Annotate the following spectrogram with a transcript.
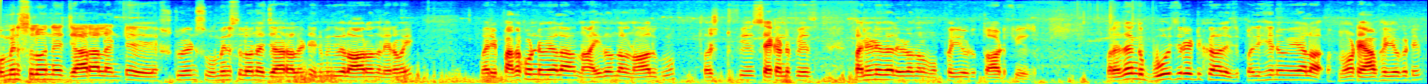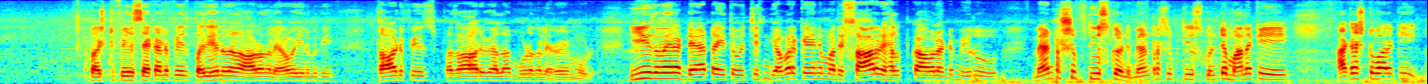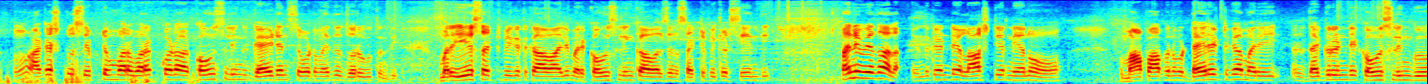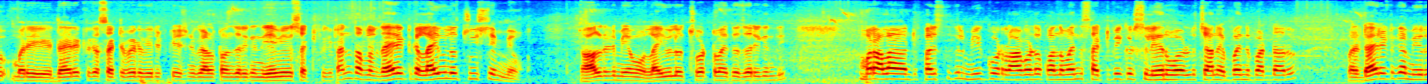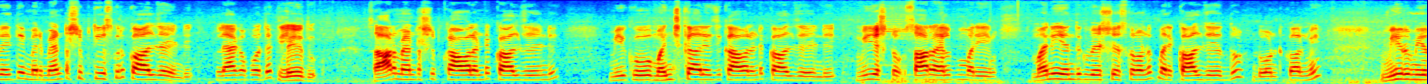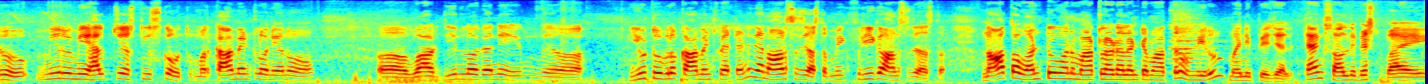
ఉమెన్స్లోనే జారాలంటే స్టూడెంట్స్ ఉమెన్స్లోనే జారాలంటే ఎనిమిది వేల ఆరు వందల ఇరవై. మరి పదకొండు వేల ఐదు వందల నాలుగు ఫస్ట్ ఫేజ్ సెకండ్ ఫేజ్ పన్నెండు వేల ఏడు వందల ముప్పై ఏడు థర్డ్ ఫేజ్ మరి అదేవిధంగా భోజిరెడ్డి కాలేజ్ పదిహేను వేల నూట యాభై ఒకటి ఫస్ట్ ఫేజ్ సెకండ్ ఫేజ్ పదిహేను వేల ఆరు వందల ఇరవై ఎనిమిది థర్డ్ ఫేజ్ పదహారు వేల మూడు వందల ఇరవై మూడు. ఈ విధమైన డేటా అయితే వచ్చేసింది. ఎవరికైనా మరి సార్ హెల్ప్ కావాలంటే మీరు మెంటర్షిప్ తీసుకోండి. మెంటర్షిప్ తీసుకుంటే మనకి ఆగస్టు వరకు ఆగస్టు సెప్టెంబర్ వరకు కూడా కౌన్సిలింగ్ గైడెన్స్ ఇవ్వడం అయితే జరుగుతుంది. మరి ఏ సర్టిఫికెట్ కావాలి? మరి కౌన్సిలింగ్ కావాల్సిన సర్టిఫికెట్స్ ఏంటి అన్ని విధాల. ఎందుకంటే లాస్ట్ ఇయర్ నేను మా పాపను కూడా డైరెక్ట్గా మరి దగ్గరుండి కౌన్సిలింగ్ మరి డైరెక్ట్గా సర్టిఫికేట్ వెరిఫికేషన్కి వెళ్ళటం జరిగింది. ఏమేమి సర్టిఫికేట్ అని అట్లా డైరెక్ట్గా లైవ్లో చూసాం మేము. ఆల్రెడీ మేము లైవ్లో చూడటం అయితే జరిగింది. మరి అలాంటి పరిస్థితులు మీకు కూడా రాకుండా కొంతమంది సర్టిఫికెట్స్ లేని వాళ్ళు చాలా ఇబ్బంది పడ్డారు. మరి డైరెక్ట్గా మీరు అయితే మరి మెంటర్షిప్ తీసుకుని కాల్ చేయండి. లేకపోతే లేదు. సార్ మెంటర్షిప్ కావాలంటే కాల్ చేయండి. మీకు మంచి కాలేజీ కావాలంటే కాల్ చేయండి. మీ ఇష్టం. సార్ హెల్ప్ మరి మనీ ఎందుకు వేస్ట్ చేసుకోవాలంటే మరి కాల్ చేయొద్దు డోంట్ కాల్ మీ మీరు మీరు మీరు మీ హెల్ప్ చేసి తీసుకోవద్దు. మరి కామెంట్లో నేను వాడు వా దీనిలో కానీ యూట్యూబ్లో కామెంట్స్ పెట్టండి నేను ఆన్సర్ చేస్తాను మీకు ఫ్రీగా ఆన్సర్ చేస్తాను నాతో వన్ టు వన్ మాట్లాడాలంటే మాత్రం మీరు మనీ పే చేయాలి. Thanks all the best bye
